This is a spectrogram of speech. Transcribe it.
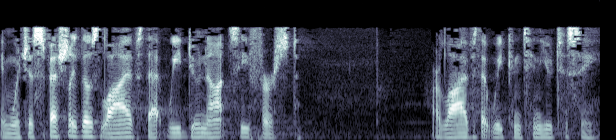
in which especially those lives that we do not see first are lives that we continue to see.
